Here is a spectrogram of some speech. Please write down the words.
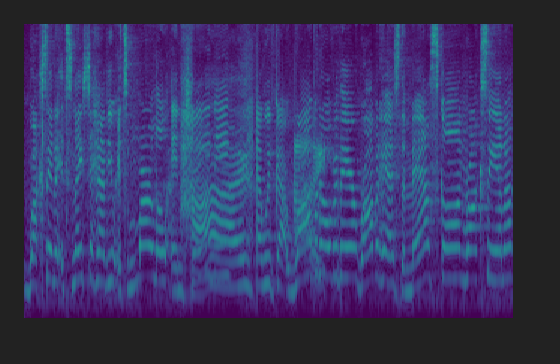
Roxana, it's nice to have you. It's Marlo and Jamie. Hi. And we've got Robin Hi. over there. Robin has the mask on, Roxana.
